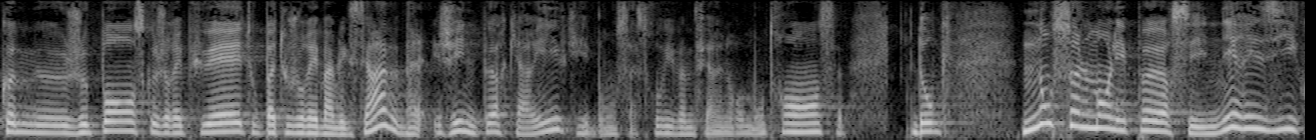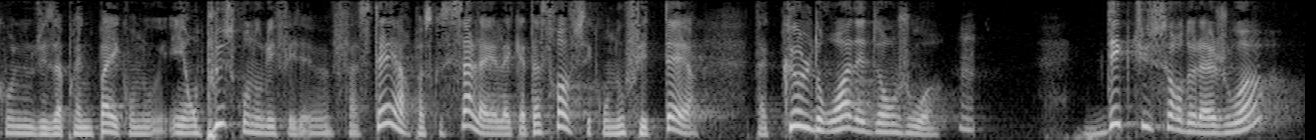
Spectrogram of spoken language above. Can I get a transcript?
comme je pense que j'aurais pu être ou pas toujours aimable, etc. Ben, j'ai une peur qui arrive, qui est bon, ça se trouve il va me faire une remontrance. Donc non seulement les peurs, c'est une hérésie qu'on nous les apprenne pas et qu'on nous, et en plus qu'on nous les fait, euh, fasse taire, parce que c'est ça la, catastrophe, c'est qu'on nous fait taire. T'as que le droit d'être en joie. Mm. Dès que tu sors de la joie,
